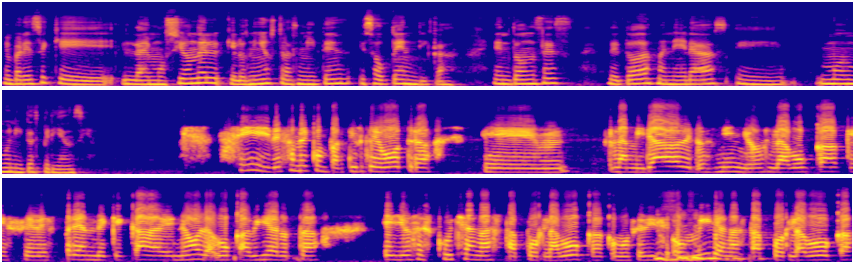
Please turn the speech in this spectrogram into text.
Me parece que la emoción del, que los niños transmiten es auténtica. Entonces, de todas maneras, eh, muy bonita experiencia. Sí, déjame compartirte otra. Eh, la mirada de los niños, la boca que se desprende, que cae, ¿no? La boca abierta. Ellos escuchan hasta por la boca, como se dice, o miran hasta por la boca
